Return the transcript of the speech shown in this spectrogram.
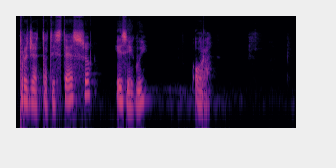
Progetta te stesso, esegui ora.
